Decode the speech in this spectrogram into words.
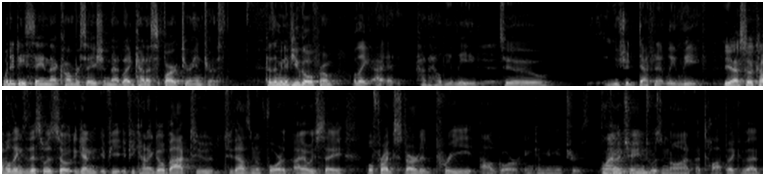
What did he say in that conversation that like kind of sparked your interest? Because I mean, if you go from well, like, I, how the hell do you leave to you should definitely leave. Yeah, so a couple things. This was so again, if you if you kind of go back to 2004, I always say Bullfrog started pre Al Gore Inconvenient Truth. Climate change was not a topic that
